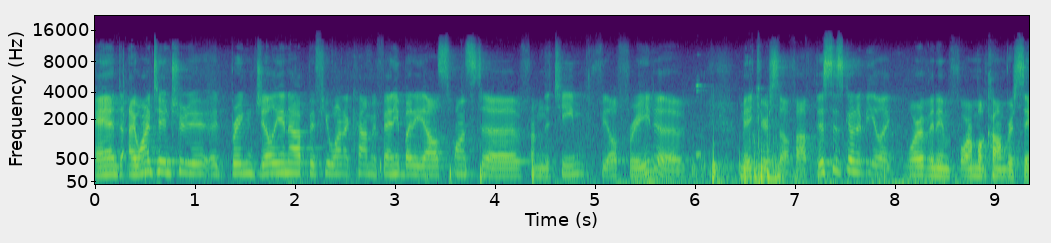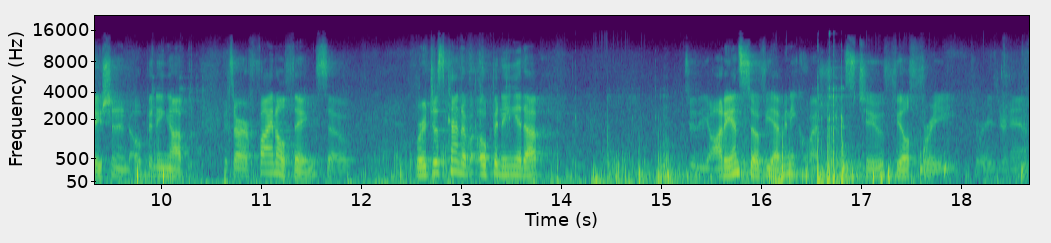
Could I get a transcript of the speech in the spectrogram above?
And I want to introduce, bring Jillian up if you want to come. If anybody else wants to, from the team, feel free to make yourself up. This is going to be like more of an informal conversation and opening up. It's our final thing, so we're just kind of opening it up to the audience. So if you have any questions too, feel free to raise your hand.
